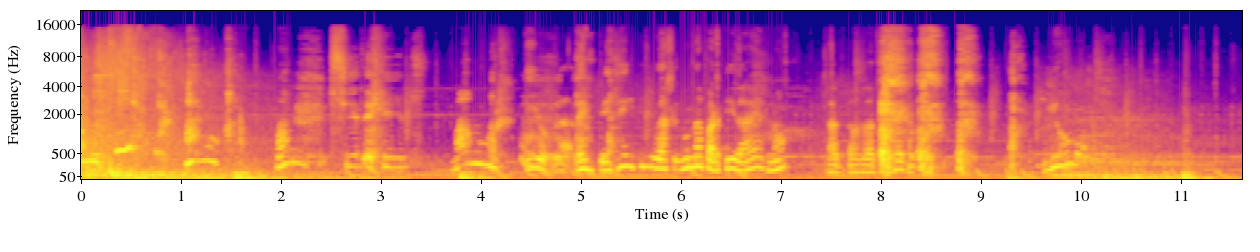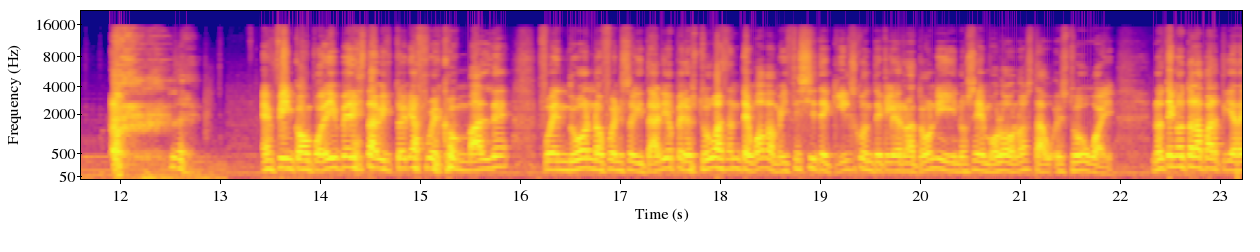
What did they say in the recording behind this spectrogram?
¡Vamos! ¡Vamos! ¡Vamos! Siete kills. ¡Vamos! Tío, la, empecé, tío, la segunda partida, ¿eh? ¿No? La, la tercera. Yo. En fin, como podéis ver, esta victoria fue con Valde Fue en dúo, no fue en solitario Pero estuvo bastante guapa, me hice 7 kills con tecleo ratón Y no sé, moló, ¿no? estuvo guay No tengo toda la partida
